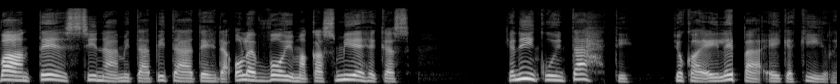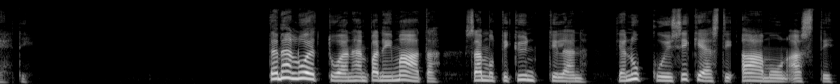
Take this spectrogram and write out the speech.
vaan tee sinä, mitä pitää tehdä, ole voimakas, miehekäs ja niin kuin tähti, joka ei lepää eikä kiirehdi. Tämän luettuaan hän pani maata, sammutti kynttilän ja nukkui sikeästi aamuun asti,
